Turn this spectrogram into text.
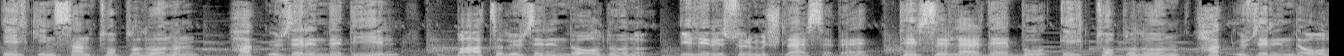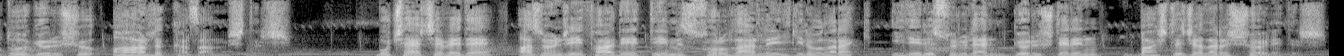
ilk insan topluluğunun hak üzerinde değil, batıl üzerinde olduğunu ileri sürmüşlerse de, tefsirlerde bu ilk topluluğun hak üzerinde olduğu görüşü ağırlık kazanmıştır. Bu çerçevede az önce ifade ettiğimiz sorularla ilgili olarak ileri sürülen görüşlerin başlıcaları şöyledir.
